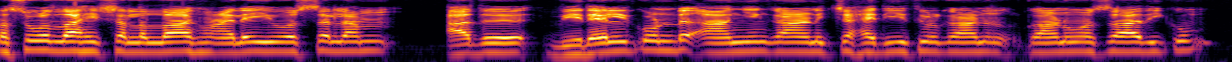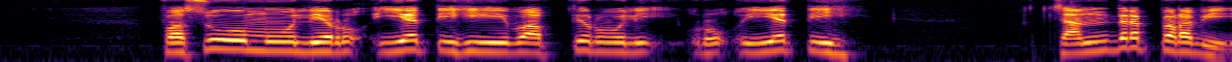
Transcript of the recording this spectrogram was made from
റസൂലുള്ളാഹി സല്ലാഹു അലൈ വസല്ലം അത് വിരൽ കൊണ്ട് ആംഗ്യം കാണിച്ച ഹദീസുകൾ കാണു കാണുവാൻ സാധിക്കും. ഫസൂമു ലി റുയത്തിഹി വഫ്തിറു ലി റുയത്തിഹി ചന്ദ്രപ്പിറവി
